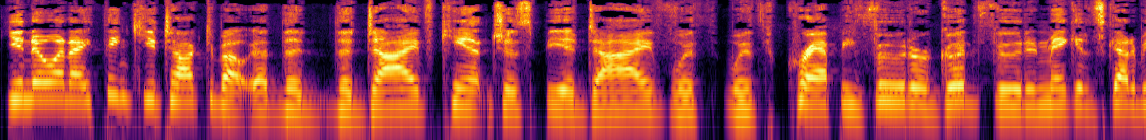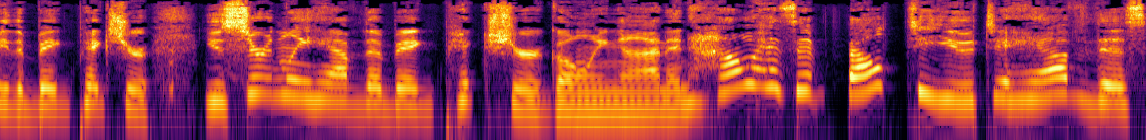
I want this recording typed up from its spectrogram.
You know, and I think you talked about uh, the the dive can't just be a dive with with crappy food or good food and make it. It's got to be the big picture. You certainly have the big picture going on. And how has it felt to you to have this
